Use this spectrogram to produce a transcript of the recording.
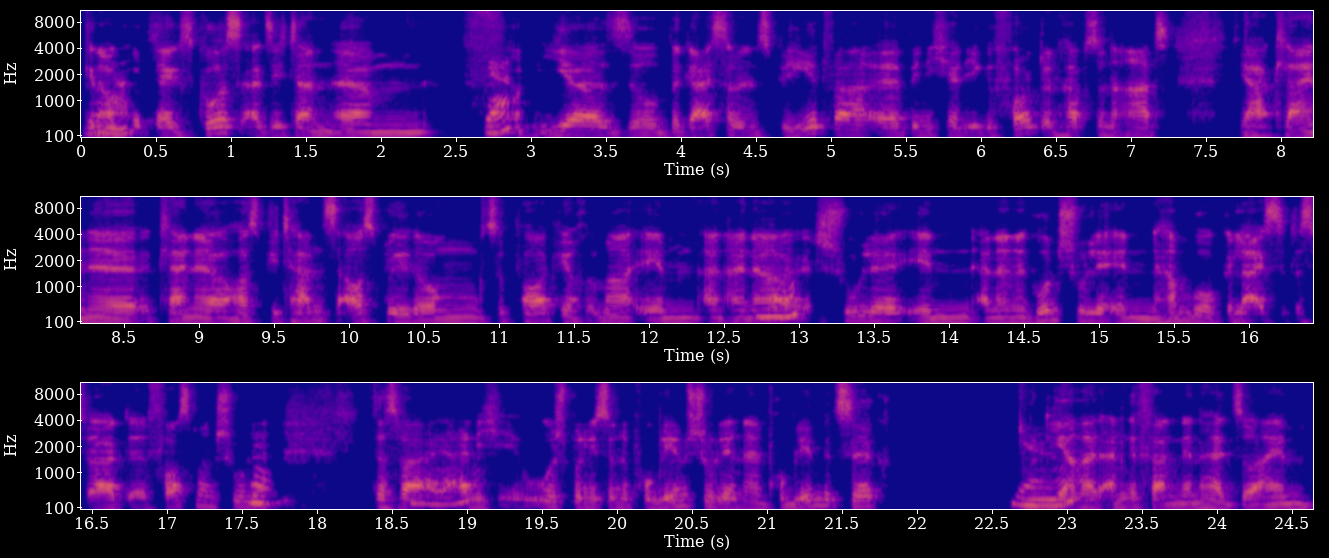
genau, ja. kurzer Exkurs, als ich dann ähm, ja? von ihr so begeistert und inspiriert war, äh, bin ich halt ihr gefolgt und habe so eine Art, ja, kleine, kleine Hospitanz, Ausbildung, Support, wie auch immer, in, an einer ja. Schule in, an einer Grundschule in Hamburg geleistet. Das war die Forstmann-Schule. Ja Das war ja. eigentlich ursprünglich so eine Problemschule in einem Problembezirk. Ja. Und die haben halt angefangen, dann halt so einem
